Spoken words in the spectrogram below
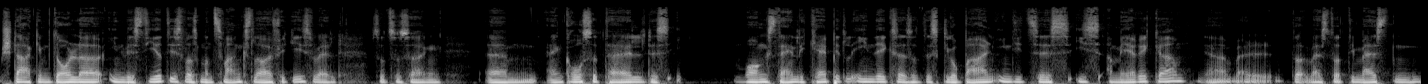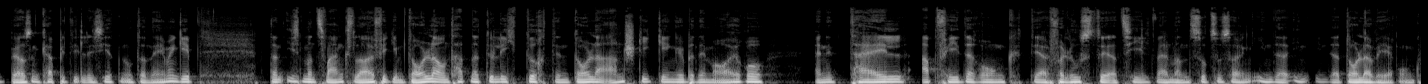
stark im Dollar investiert ist, was man zwangsläufig ist, weil sozusagen ähm, ein großer Teil des Morgan Stanley Capital Index, also des globalen Indizes, ist Amerika, ja, weil, weil es dort die meisten börsenkapitalisierten Unternehmen gibt. Dann ist man zwangsläufig im Dollar und hat natürlich durch den Dollaranstieg gegenüber dem Euro eine Teilabfederung der Verluste erzielt, weil man sozusagen in der, in, in der Dollarwährung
